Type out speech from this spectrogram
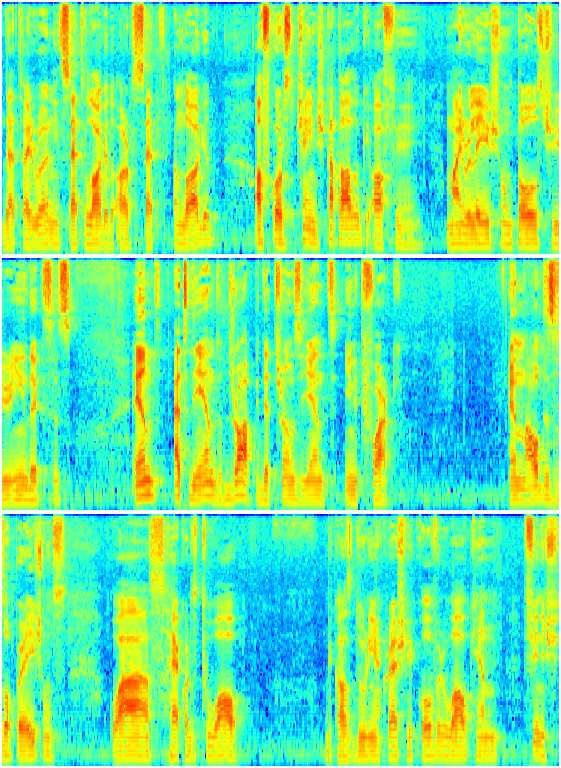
that I run in set logged or set unlogged. Of course, change catalog of uh, my relation, toast, indexes. And at the end, drop the transient init fork. And all these operations was recorded to WAL because during a crash recovery, WAL can finish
